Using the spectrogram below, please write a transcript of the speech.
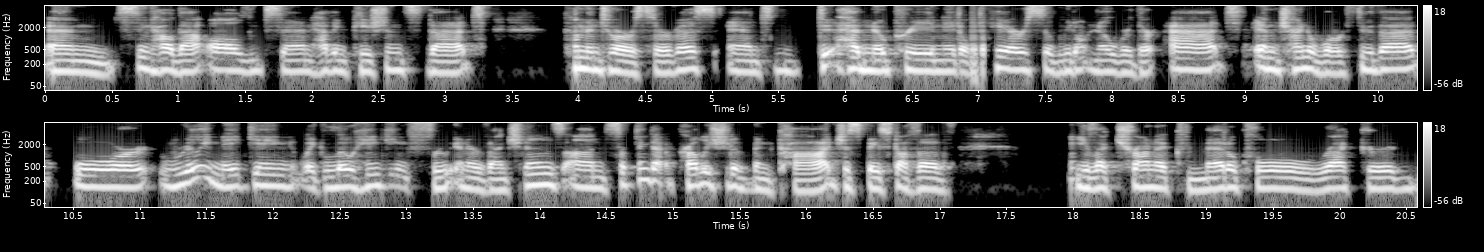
and seeing how that all loops in having patients that come into our service and had no prenatal care so we don't know where they're at and trying to work through that or really making like low hanging fruit interventions on something that probably should have been caught just based off of electronic medical record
